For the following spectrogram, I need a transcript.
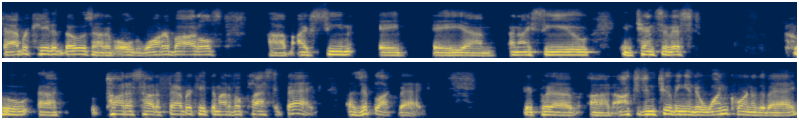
fabricated those out of old water bottles. Um, I've seen a a um, an ICU intensivist who uh, taught us how to fabricate them out of a plastic bag, a Ziploc bag. They put a, an oxygen tubing into one corner of the bag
